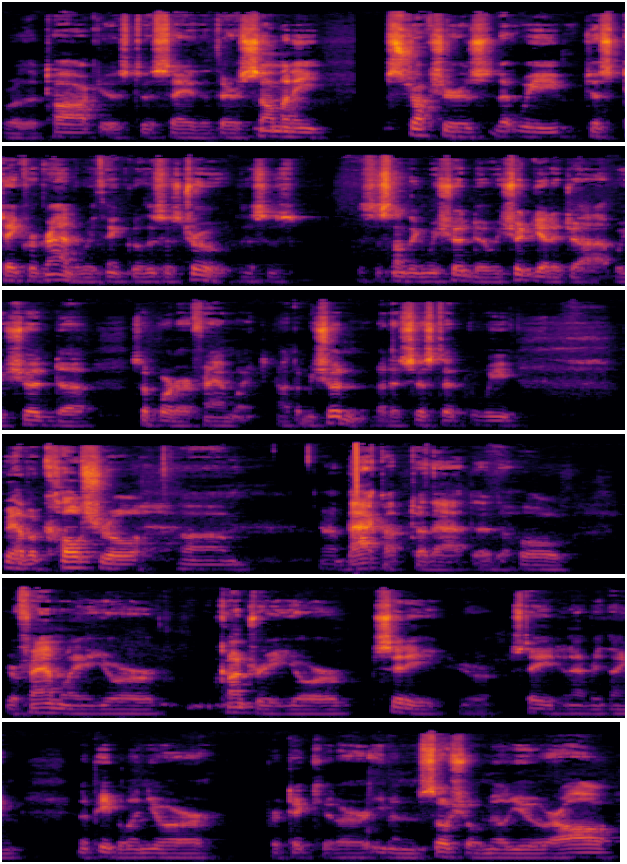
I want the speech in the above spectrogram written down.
for the talk is to say that there's so many structures that we just take for granted. We think, well, this is true. This is this is something we should do. We should get a job. We should uh, support our family. Not that we shouldn't, but it's just that we we have a cultural um, uh, backup to that. Uh, the whole your family, your country, your city, your state, and everything. The people in your particular, even social milieu, are all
